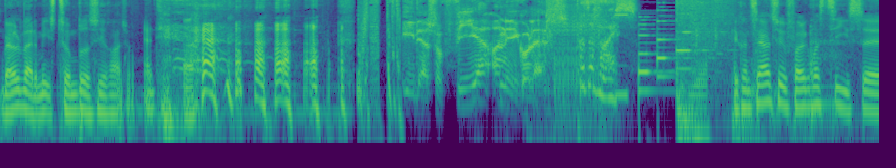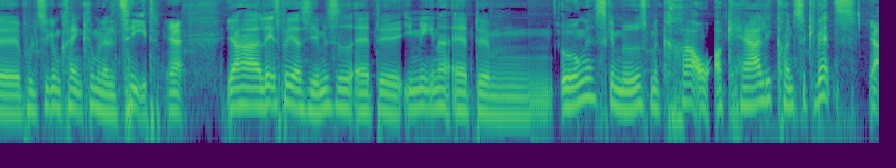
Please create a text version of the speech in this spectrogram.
Hvad vil være det mest tumpede at sige i radio? Ja, det, Ida Sofia og Nikolas. På The Voice. Det konservative Folkeparti's øh, politik omkring kriminalitet. Ja. Jeg har læst på jeres hjemmeside, at øh, I mener, at øh, unge skal mødes med krav og kærlig konsekvens. Ja.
